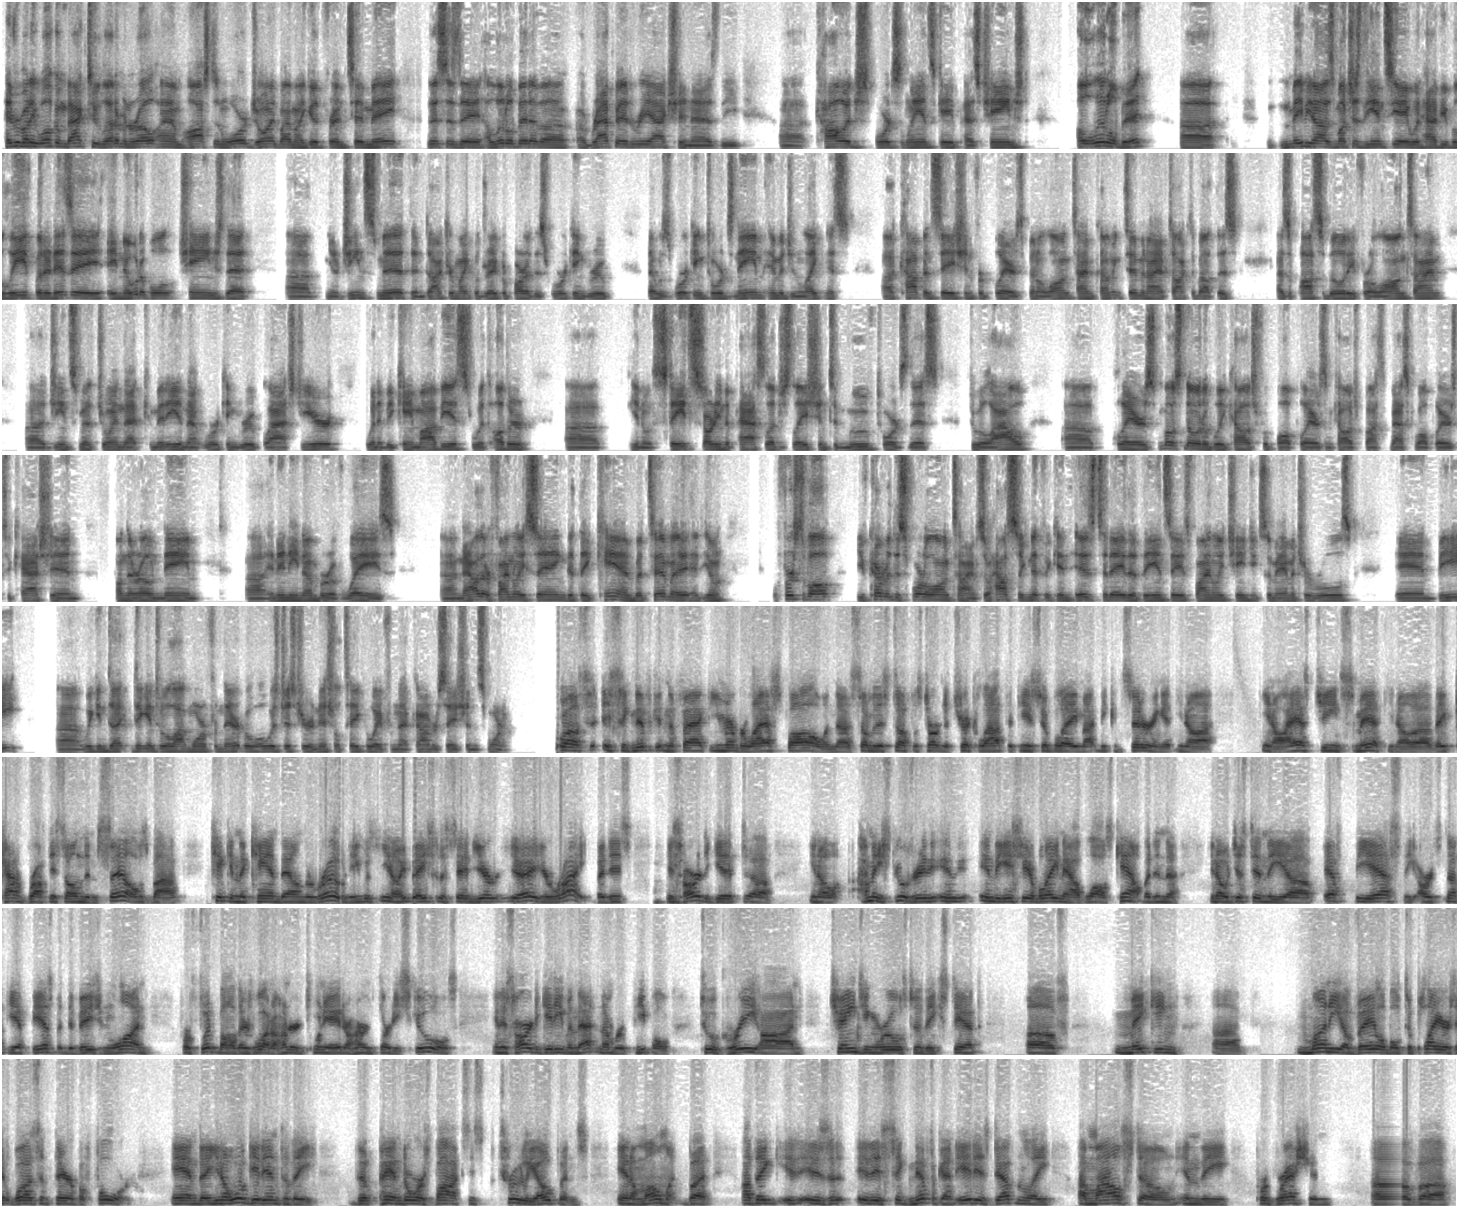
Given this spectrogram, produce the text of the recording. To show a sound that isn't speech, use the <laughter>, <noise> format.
Hey, everybody, welcome back to Lettermen Row. I am Austin Ward, joined by my good friend Tim May. This is a, a little bit of a, a rapid reaction as the uh, college sports landscape has changed a little bit. Uh, maybe not as much as the NCAA would have you believe, but it is a, a notable change that uh, you know Gene Smith and Dr. Michael Drake were part of this working group that was working towards name, image, and likeness uh, compensation for players. It's been a long time coming. Tim and I have talked about this as a possibility for a long time. Uh, Gene Smith joined that committee and that working group last year when it became obvious with other uh, you know states starting to pass legislation to move towards this to allow uh, players, most notably college football players and college bas- basketball players, to cash in on their own name uh, in any number of ways. Uh, now they're finally saying that they can. But Tim, uh, you know, well, first of all, you've covered the sport a long time. So how significant is today that the NCAA is finally changing some amateur rules? And B, uh, we can d- dig into a lot more from there. But what was just your initial takeaway from that conversation this morning? Well, it's, it's significant in the fact you remember last fall when uh, some of this stuff was starting to trickle out that the NCAA might be considering it. You know, I, you know, I asked Gene Smith. You know, uh, they kind of brought this on themselves by kicking the can down the road. And he was, you know, he basically said, "You're, yeah, you're right," but it's it's hard to get. Uh, you know, how many schools are in, in, in the NCAA now? I've lost count, but in the you know, just in the uh, FBS, the or it's not the FBS, but Division One for football, there's what 128 or 130 schools, and it's hard to get even that number of people to agree on changing rules to the extent of making uh, money available to players that wasn't there before. And uh, you know, we'll get into the the Pandora's box. It truly opens in a moment, but I think it is it is significant. It is definitely a milestone in the progression of uh,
